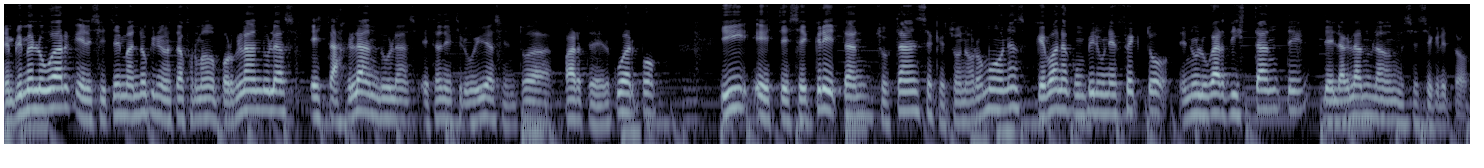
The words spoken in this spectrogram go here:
En primer lugar, el sistema endocrino está formado por glándulas. Estas glándulas están distribuidas en toda parte del cuerpo y este, secretan sustancias que son hormonas que van a cumplir un efecto en un lugar distante de la glándula donde se secretó.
